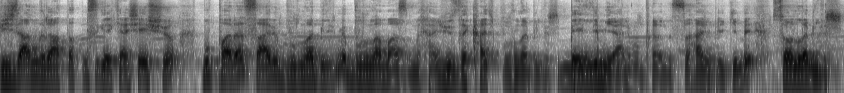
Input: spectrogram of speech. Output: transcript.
vicdanını rahatlatması gereken şey şu. Bu para sahibi bulunabilir mi, bulunamaz mı? Yani yüzde kaç bulunabilir? Belli mi yani bu paranın sahibi gibi sorulabilir.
